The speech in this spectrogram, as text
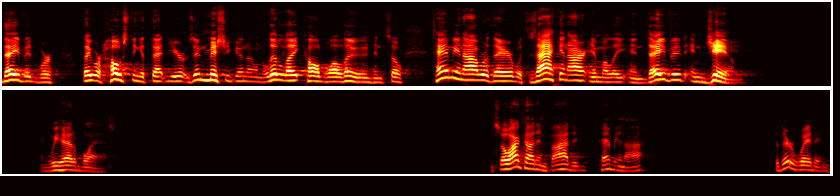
David were they were hosting it that year. It was in Michigan on a little lake called Walloon. And so Tammy and I were there with Zach and our Emily and David and Jim. And we had a blast. And so I got invited, Tammy and I, to their wedding.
